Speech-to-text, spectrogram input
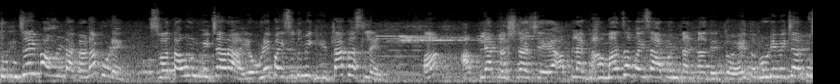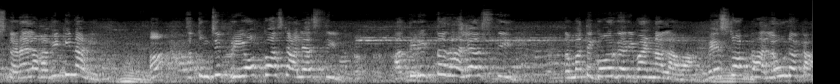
तुमचंही पाऊल टाका ना पुढे. स्वतःहून विचारा एवढे पैसे तुम्ही घेता कसले? हा? आपल्या कष्टाचे आपल्या घामाचा पैसा आपण त्यांना देतोय. तर थोडी विचारपूस करायला हवी की नाही? हा? तर तुमची फ्री ऑफ कॉस्ट आले असतील. अतिरिक्त झाले असतील. तर मग ते गोरगरिबांना लावा. वेस्ट ऑफ घालवू नका.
